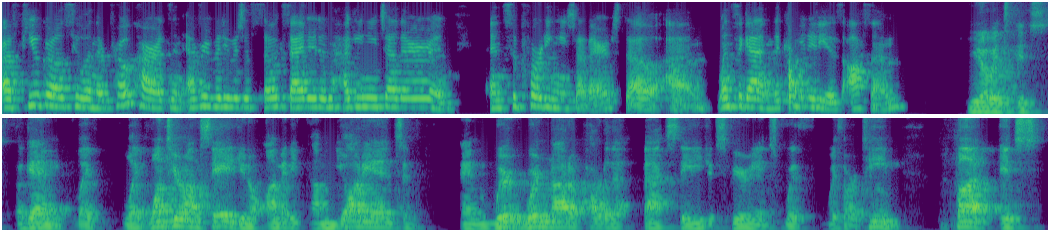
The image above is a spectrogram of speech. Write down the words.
a few girls who won their pro cards and everybody was just so excited and hugging each other and and supporting each other. So um, once again, the community is awesome. You know, it's it's again like like once you're on stage, you know, I'm in I'm in the audience and and we're we're not a part of that backstage experience with with our team, but it's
